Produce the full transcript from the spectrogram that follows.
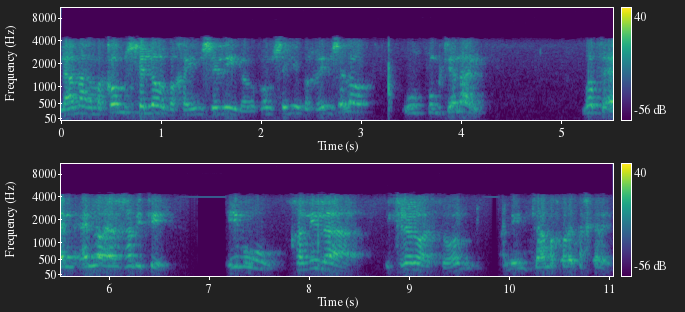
למה? המקום שלו בחיים שלי והמקום שלי בחיים שלו הוא פונקציונלי. מוצא, אין, אין לו ערך אמיתי. אם הוא חלילה יקרה לו אסון, אני אמצא מכולת אחרת.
